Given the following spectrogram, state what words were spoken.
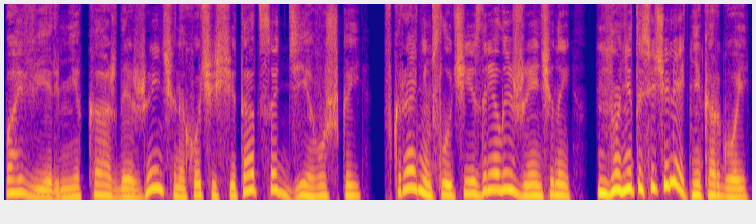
«Поверь мне, каждая женщина хочет считаться девушкой, в крайнем случае зрелой женщиной, но не тысячелетней коргой»,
